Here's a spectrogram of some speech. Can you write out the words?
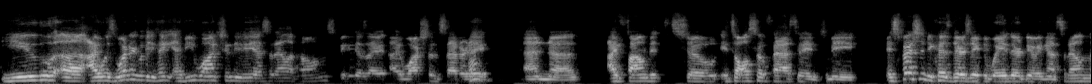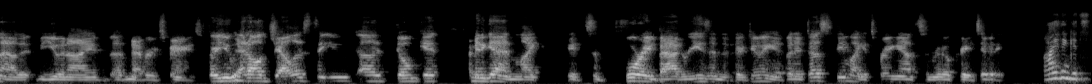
you. Uh, I was wondering what you think. Have you watched any of the SNL at homes? Because I, I watched on Saturday, and uh, I found it so. It's also fascinating to me, especially because there's a way they're doing SNL now that you and I have never experienced. Are you Yeah. at all jealous that you uh, don't get? I mean, again, like it's for a bad reason that they're doing it, but it does seem like it's bringing out some real creativity. I think it's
